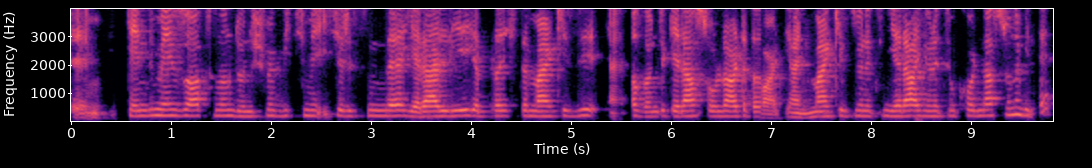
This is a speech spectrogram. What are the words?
e, kendi mevzuatının dönüşme biçimi içerisinde yerelliği ya da işte merkezi yani az önce gelen sorularda da var. Yani merkez yönetim, yerel yönetim koordinasyonu bile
